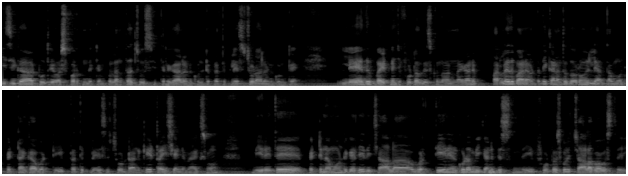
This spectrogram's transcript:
ఈజీగా టూ త్రీ అవర్స్ పడుతుంది. టెంపుల్ అంతా చూసి తిరగాలనుకుంటే ప్రతి ప్లేస్ చూడాలనుకుంటే లేదు బయట నుంచి ఫోటోలు తీసుకుందాం అన్నా కానీ పర్లేదు బాగానే ఉంటుంది. కానీ అంత దూరం వెళ్ళి అంత అమౌంట్ పెట్టాం కాబట్టి ప్రతి ప్లేస్ చూడడానికే ట్రై చేయండి మ్యాక్సిమం మీరైతే పెట్టిన అమౌంట్కి అయితే ఇది చాలా వర్తి అని కూడా మీకు అనిపిస్తుంది. ఫొటోస్ కూడా చాలా బాగా వస్తాయి.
